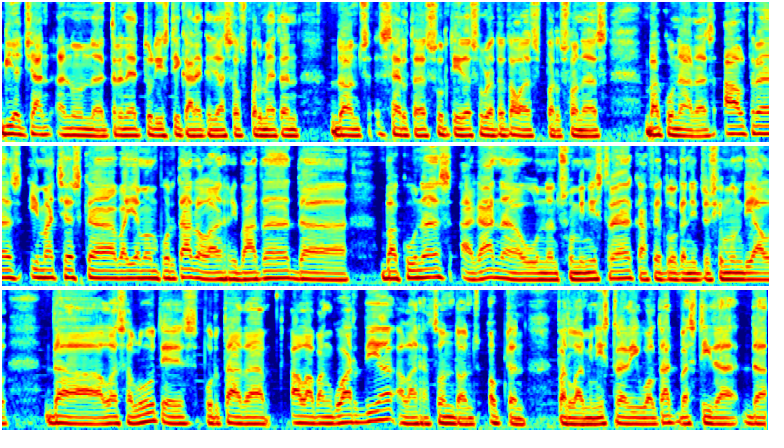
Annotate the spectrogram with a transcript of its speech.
viatjant en un trenet turístic ara que ja se'ls permeten doncs, certes sortides, sobretot a les persones vacunades. Altres imatges que veiem en portada, l'arribada de vacunes a Ghana, un subministre que ha fet l'Organització Mundial de la Salut, és portada a l'avantguàrdia, a la raó doncs opten per la ministra d'Igualtat vestida de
